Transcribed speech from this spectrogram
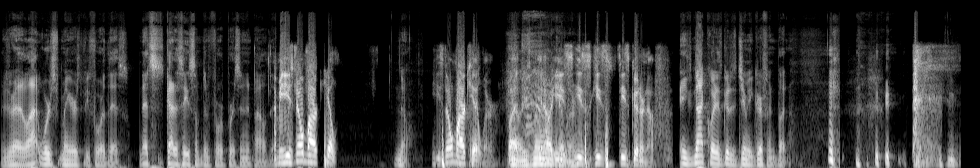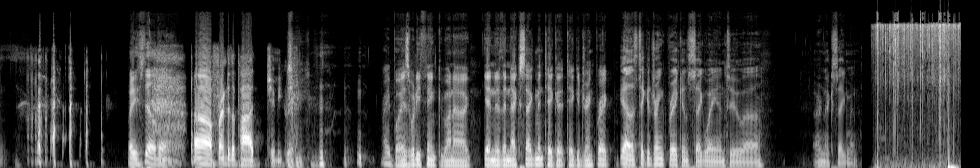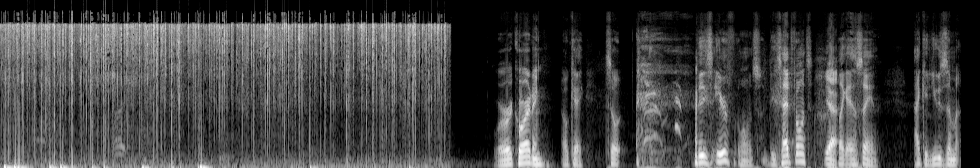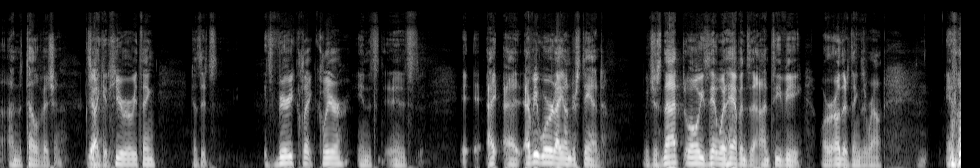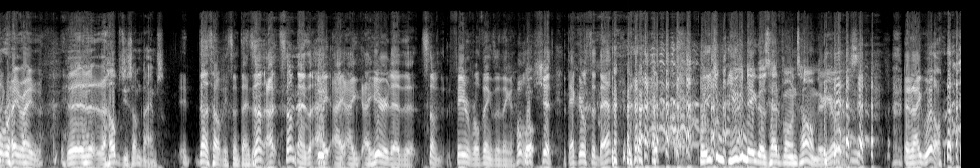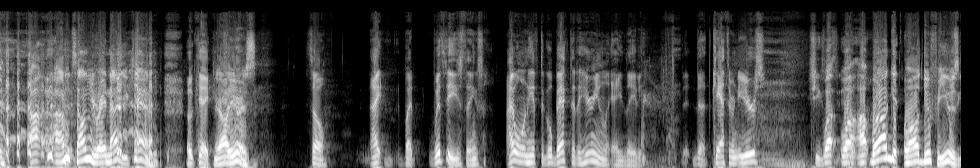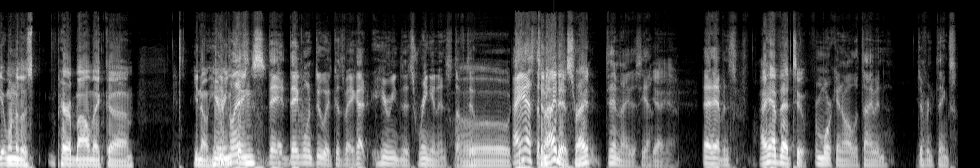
There's had a lot worse mayors before this. That's got to say something for a person in politics. I mean, he's no Mark Hitler. No. He's no Mark Hitler, but no, he's no you know, he's, he's he's he's good enough. he's not quite as good as Jimmy Griffin, but but he's still there. Oh, friend of the pod, Jimmy Griffin. All right, boys. What do you think? You want to get into the next segment? Take a take a drink break. Yeah, let's take a drink break and segue into uh, our next segment. We're recording. Okay, so these earphones, these headphones, yeah, like I was saying, I could use them on the television so yeah. I could hear everything because it's it's very clear, clear and it's and it's it, I, I, every word I understand, which is not always what happens on TV or other things around. Like, right, right. it, it, helps you sometimes. It does help me sometimes. Sometimes I, I, I, hear it as a, some favorable things and thinking, "Holy well, shit, that girl said that." well, you can you can take those headphones home; they're yours, and I will. I, I'm telling you right now, you can. Okay, they're all yours. So, I but with these things, I won't have to go back to the hearing aid lady, the, the Catherine Ears. She's well. Well, uh, what I'll get, what I'll do for you is get one of those parabolic uh, You know, hearing things. They they won't do it because I got hearing that's ringing and stuff too. Oh, I t- asked about tinnitus, right? Tinnitus, yeah. Yeah, yeah. That happens I have that too. from working all the time and different things.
